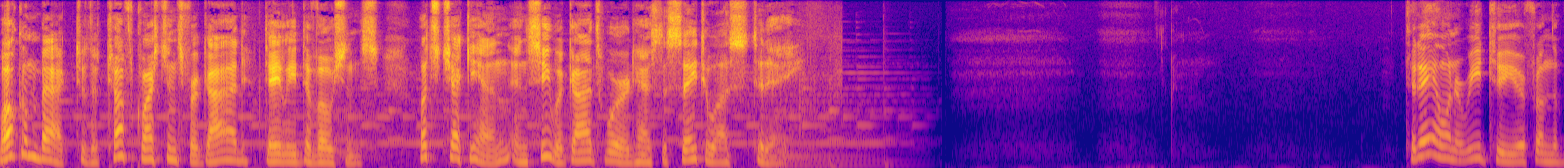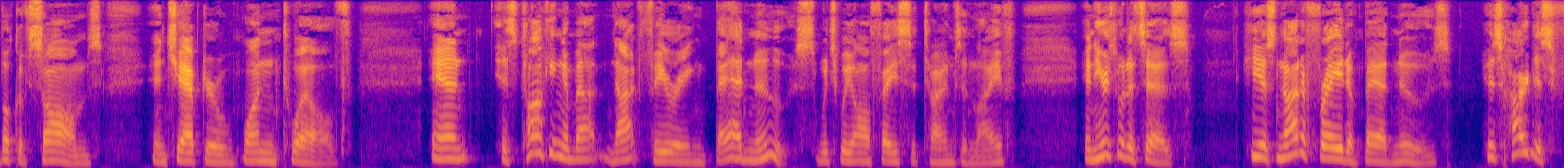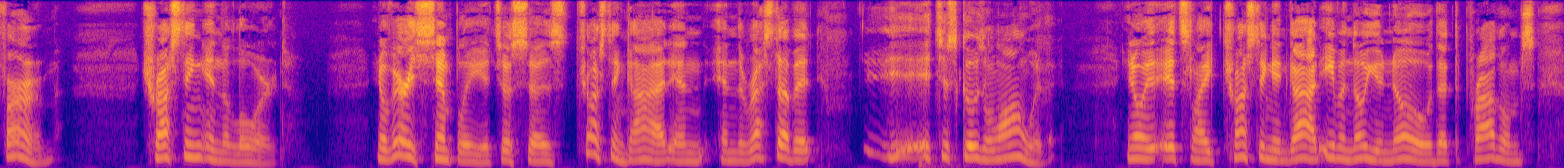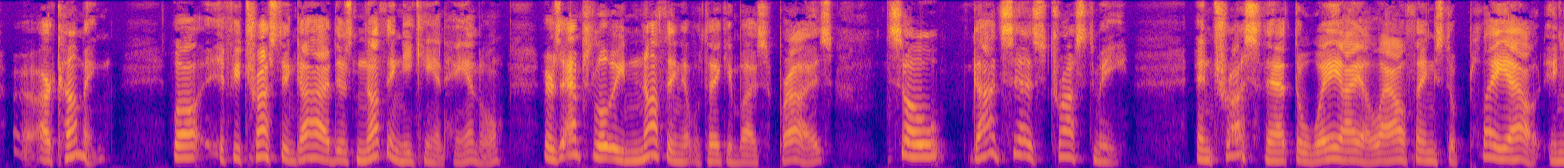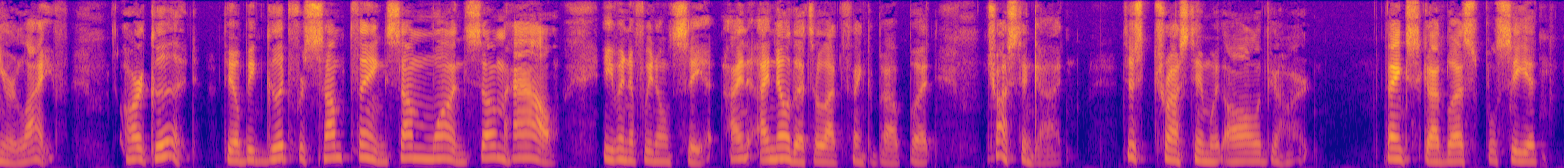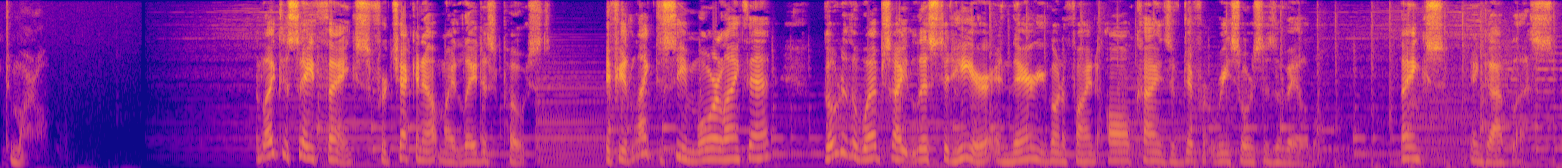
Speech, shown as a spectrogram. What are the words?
Welcome back to the Tough Questions for God Daily Devotions. Let's check in and see what God's Word has to say to us today. Today I want to read to you from the book of Psalms in chapter 112. And it's talking about not fearing bad news, which we all face at times in life. And here's what it says He is not afraid of bad news, his heart is firm, trusting in the Lord. You know, very simply, it just says trust in God, and, and the rest of it, it just goes along with it. You know, it's like trusting in God, even though you know that the problems are coming. Well, if you trust in God, there's nothing He can't handle. There's absolutely nothing that will take Him by surprise. So God says, trust me, and trust that the way I allow things to play out in your life are good. They'll be good for something, someone, somehow, even if we don't see it. I, I know that's a lot to think about, but Trust in God. Just trust Him with all of your heart. Thanks. God bless. We'll see you tomorrow. I'd like to say thanks for checking out my latest post. If you'd like to see more like that, go to the website listed here, and there you're going to find all kinds of different resources available. Thanks, and God bless.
